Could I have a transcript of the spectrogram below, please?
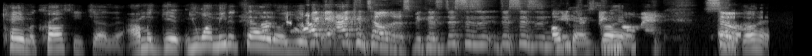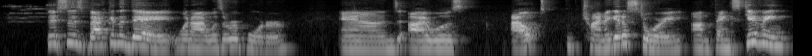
came across each other. I'm gonna give. You want me to tell it or you? I can. I can tell this because this is this is an okay, interesting moment. So hey, go ahead. This is back in the day when I was a reporter, and I was out trying to get a story on Thanksgiving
